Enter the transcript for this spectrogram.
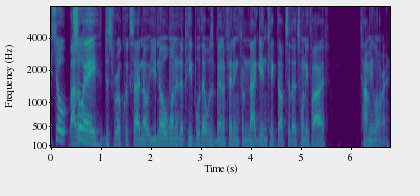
So By the so way, just real quick side note, you know one of the people that was benefiting from not getting kicked off till they're 25? Tomi Lahren.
